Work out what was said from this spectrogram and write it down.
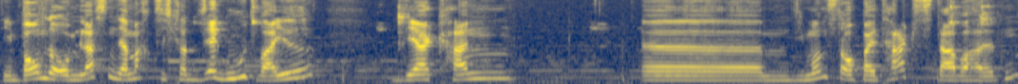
den Baum da oben lassen. Der macht sich gerade sehr gut, weil der kann ähm, die Monster auch bei Tags da behalten.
